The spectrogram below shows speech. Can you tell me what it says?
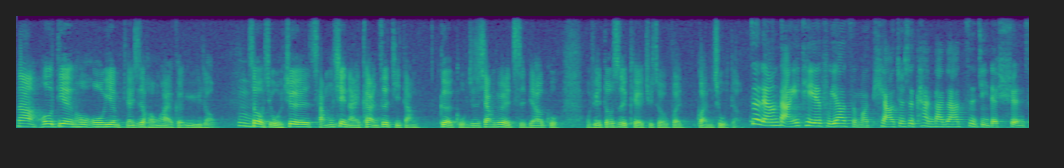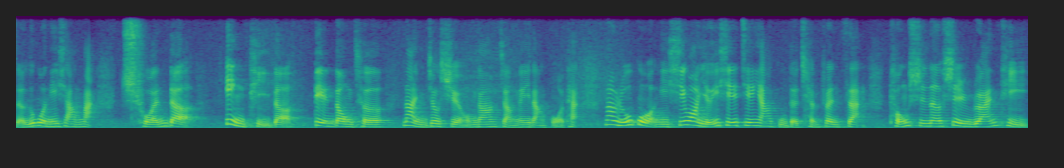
那 ODM 或 OEM 平台就是鸿海跟裕隆。所以，我觉得长线来看，这几档个股就是相对的指标股，我觉得都是可以去做关关注的。这两档 ETF 要怎么挑，就是看大家自己的选择。如果你想买纯的硬体的电动车，那你就选我们刚刚讲那一档国泰。那如果你希望有一些尖牙股的成分在，同时呢是软体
